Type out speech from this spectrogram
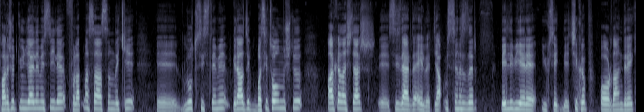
paraşüt güncellemesiyle fırlatma sahasındaki e, loot sistemi birazcık basit olmuştu. Arkadaşlar e, sizler de elbet yapmışsınızdır. Belli bir yere yüksekliğe çıkıp oradan direkt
